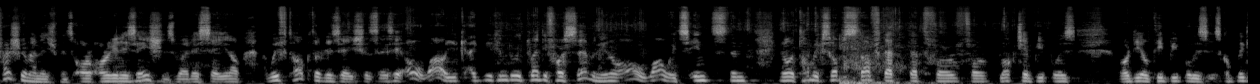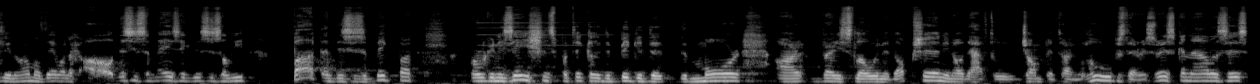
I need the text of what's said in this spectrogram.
treasury management or organizations where they say, you know, we've talked to organizations. They say, oh wow, you, you can do it twenty four seven. You know, oh wow, it's instant. You know, atomic swap stuff that that for for blockchain people is or DLT people is, is completely normal. They were like, oh, this is amazing. This is a leap. But, and this is a big but, organizations, particularly the bigger, the, the more are very slow in adoption. You know, they have to jump internal hoops. There is risk analysis.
